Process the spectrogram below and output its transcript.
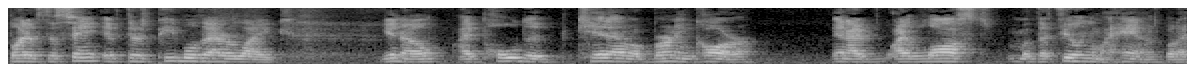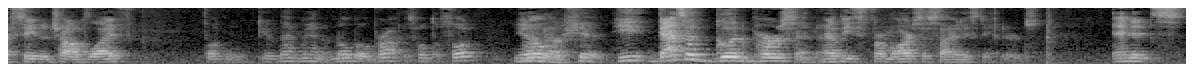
But if the same, if there's people that are like, you know, I pulled a kid out of a burning car, and I I lost the feeling in my hands, but I saved a child's life. Fucking give that man a Nobel Prize. What the fuck? You oh, know, no shit. he that's a good person at least from our society standards and it's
